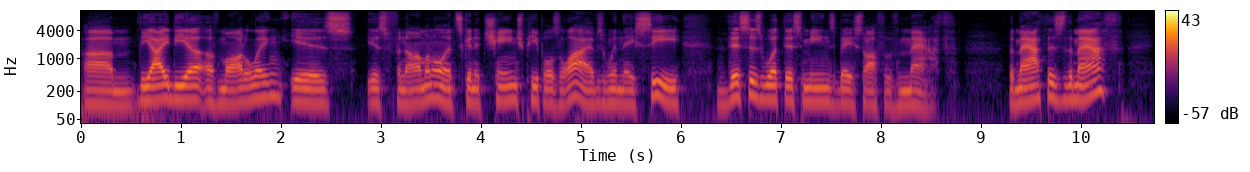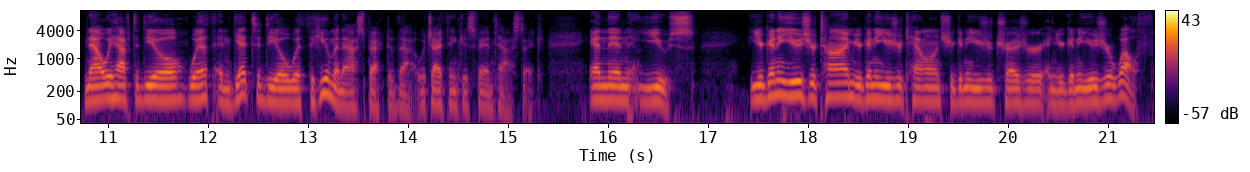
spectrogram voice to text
Um, the idea of modeling is is phenomenal. It's going to change people's lives when they see this is what this means based off of math. The math is the math. Now we have to deal with and get to deal with the human aspect of that, which I think is fantastic. And then use you're going to use your time, you're going to use your talents, you're going to use your treasure, and you're going to use your wealth.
